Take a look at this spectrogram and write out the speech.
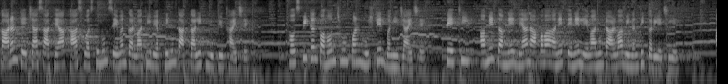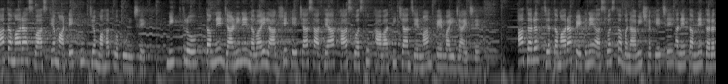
કારણ કે ચા સાથે આ ખાસ વસ્તુનું સેવન કરવાથી વ્યક્તિનું તાત્કાલિક મૃત્યુ થાય છે. હોસ્પિટલ પહોંચવું પણ મુશ્કેલ બની જાય છે. તેથી, અમે તમને ધ્યાન આપવા અને તેને લેવાનું ટાળવા વિનંતી કરીએ છીએ. આ તમારા સ્વાસ્થ્ય માટે ખૂબ જ મહત્વપૂર્ણ છે. મિત્રો, તમને જાણીને નવાઈ લાગશે કે ચા સાથે આ ખાસ વસ્તુ ખાવાથી ચા ઝેરમાં ફેરવાઈ જાય છે. આ તરત જ તમારા પેટને અસ્વસ્થ બનાવી શકે છે અને તમને તરત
